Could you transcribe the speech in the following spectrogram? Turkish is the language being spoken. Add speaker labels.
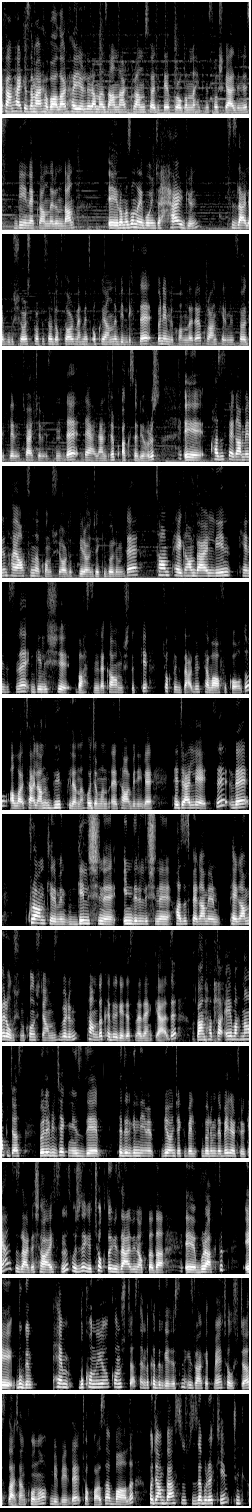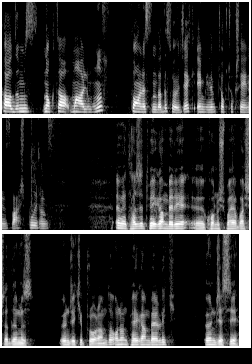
Speaker 1: Efendim herkese merhabalar. Hayırlı Ramazanlar. Kur'an'ın söyledikleri programına hepiniz hoş geldiniz. Bean ekranlarından e, Ramazan ayı boyunca her gün sizlerle buluşuyoruz. Profesör Doktor Mehmet Okuyan'la birlikte önemli konuları Kur'an-ı Kerim'in söyledikleri çerçevesinde değerlendirip aktarıyoruz. E, Hazreti Peygamber'in hayatını konuşuyorduk bir önceki bölümde. Tam peygamberliğin kendisine gelişi bahsinde kalmıştık ki çok da güzel bir tevafuk oldu. allah Teala'nın büyük planı hocamın e, tabiriyle tecelli etti ve Kur'an-ı Kerim'in gelişini, indirilişini, Hazreti Peygamber'in peygamber oluşunu konuşacağımız bölüm tam da Kadir Gecesi'ne denk geldi. Ben hatta eyvah ne yapacağız, bölebilecek miyiz diye tedirginliğimi bir önceki bölümde belirtirken sizler de şahitsiniz. Hoca çok da güzel bir noktada e, bıraktık. E, bugün hem bu konuyu konuşacağız hem de Kadir Gecesi'ni idrak etmeye çalışacağız. Zaten konu birbiriyle çok fazla bağlı. Hocam ben sizi size bırakayım. Çünkü kaldığımız nokta malumunuz. Sonrasında da söyleyecek eminim çok çok şeyiniz var. Buyurunuz.
Speaker 2: Evet Hazreti Peygamber'i e, konuşmaya başladığımız önceki programda onun peygamberlik öncesi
